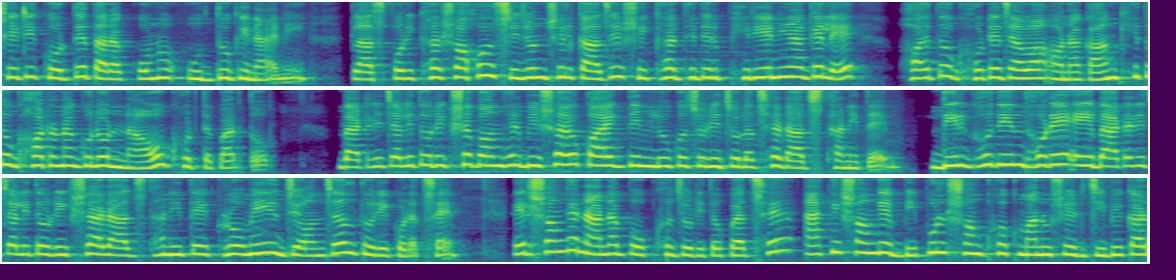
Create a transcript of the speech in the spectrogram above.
সেটি করতে তারা কোনো উদ্যোগই নেয়নি। ক্লাস পরীক্ষা সহ সৃজনশীল কাজে শিক্ষার্থীদের ফিরিয়ে নেওয়া গেলে হয়তো ঘটে যাওয়া অনাকাঙ্ক্ষিত ঘটনাগুলো নাও ঘটতে পারত। ব্যাটারি চালিত রিক্সা বন্ধের বিষয়েও কয়েকদিন লুকোচুরি চলেছে রাজধানীতে। দীর্ঘদিন ধরে এই ব্যাটারি চালিত রিক্সা রাজধানীতে ক্রমেই জঞ্জাল তৈরি করেছে। এর সঙ্গে নানা পক্ষ জড়িত হয়েছে। একই সঙ্গে বিপুল সংখ্যক মানুষের জীবিকার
